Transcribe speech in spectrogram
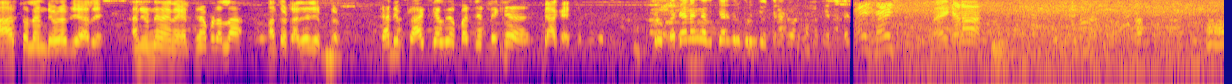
హాస్టల్ని డెవలప్ చేయాలి అని ఉన్నాయి ఆయన. కలిసినప్పుడల్లా మాతో అదే చెప్తాడు. కానీ ప్రాక్టికల్గా బడ్జెట్ లేక బ్యాక్ అవుతుంది ఇప్పుడు ప్రధానంగా విద్యార్థుల గురించి వచ్చినటువంటి సమస్య ఏంటంటే Oo.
